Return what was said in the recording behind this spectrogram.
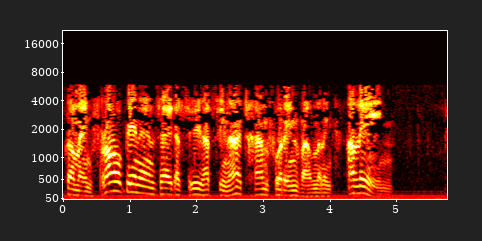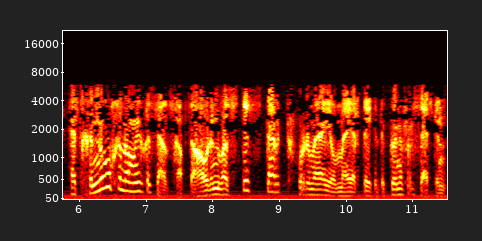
kwam mijn vrouw binnen en zei dat ze u had zien uitgaan voor een wandeling. Alleen. Het genoegen om uw gezelschap te houden was te sterk voor mij om mij er tegen te kunnen verzetten.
